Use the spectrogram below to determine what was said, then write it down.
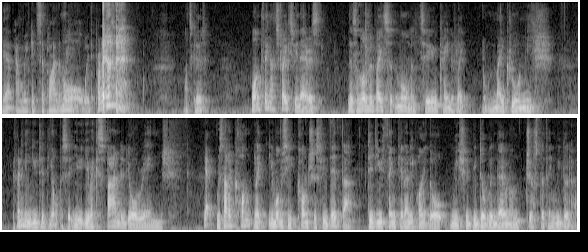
Yeah. and we could supply them all with products. That's good. One thing that strikes me there is there's a lot of advice at the moment to kind of like micro niche. If anything, you did the opposite. You you expanded your range. Yeah. Was that a con? Like you obviously consciously did that. Did you think at any point though we should be doubling down on just the thing we're good at?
